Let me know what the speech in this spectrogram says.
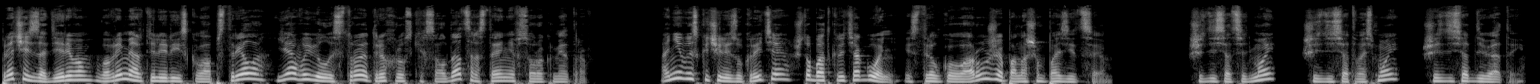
Прячась за деревом, во время артиллерийского обстрела я вывел из строя трех русских солдат с расстояния в 40 метров. Они выскочили из укрытия, чтобы открыть огонь из стрелкового оружия по нашим позициям. 67-й, 68-й, 69-й.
